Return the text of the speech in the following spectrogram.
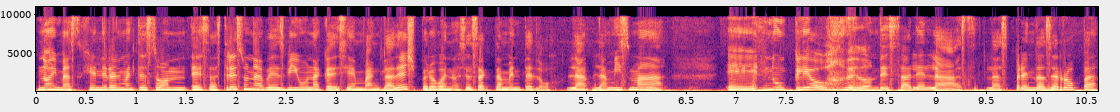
No hay más. Generalmente son esas tres. Una vez vi una que decía en Bangladesh, pero bueno, es exactamente lo, la, la misma eh, núcleo de donde salen las, las prendas de ropa.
